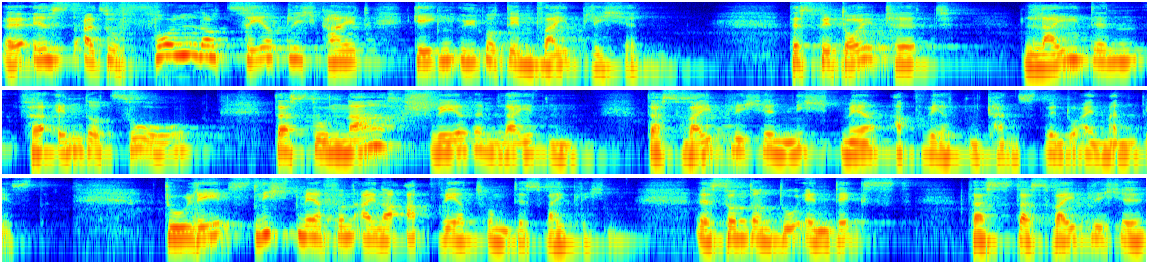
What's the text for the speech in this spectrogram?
Er ist also voller Zärtlichkeit gegenüber dem Weiblichen. Das bedeutet, Leiden verändert so, dass du nach schwerem Leiden das Weibliche nicht mehr abwerten kannst, wenn du ein Mann bist. Du lebst nicht mehr von einer Abwertung des Weiblichen, äh, sondern du entdeckst, dass das Weibliche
